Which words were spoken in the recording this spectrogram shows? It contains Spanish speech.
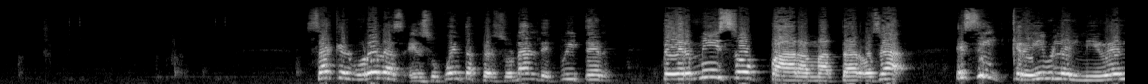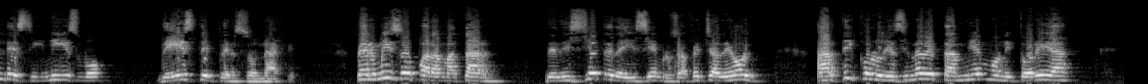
Saca el Borolas en su cuenta personal de Twitter permiso para matar. O sea, es increíble el nivel de cinismo de este personaje. Permiso para matar de 17 de diciembre, o sea, fecha de hoy. Artículo 19 también monitorea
